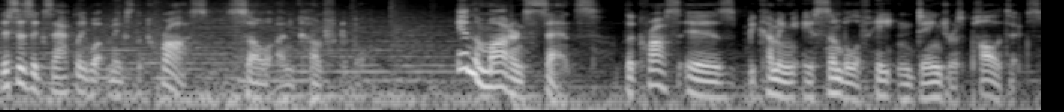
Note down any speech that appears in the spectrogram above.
This is exactly what makes the cross so uncomfortable. In the modern sense, the cross is becoming a symbol of hate and dangerous politics.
